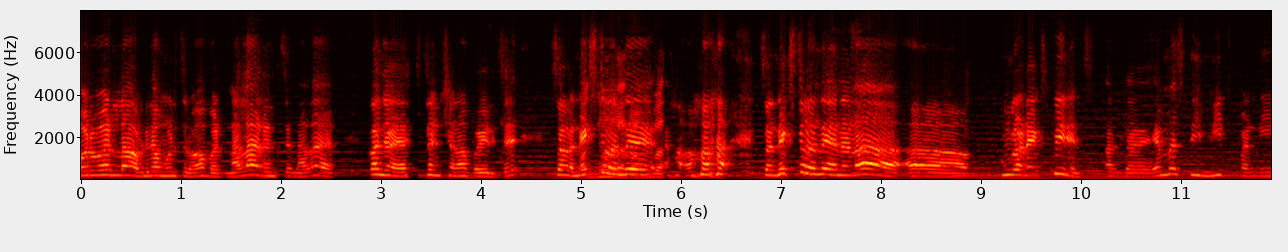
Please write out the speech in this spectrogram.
ஒரு வேர்ட்ல அப்படிதான் முடிச்சிருவோம். பட் நல்லா இருந்துச்சுனால கொஞ்சம் எக்ஸ்டென்ஷனா போயிடுச்சு சோ நெக்ஸ்ட் வந்து. சோ நெக்ஸ்ட் வந்து என்னன்னா ஆஹ், உங்களோட எக்ஸ்பீரியன்ஸ் அந்த எம்எஸ்டி மீட் பண்ணி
